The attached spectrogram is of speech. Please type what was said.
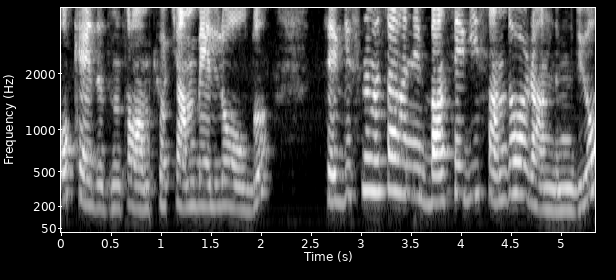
Okey dedim tamam köken belli oldu. Sevgilisine mesela hani ben sevgiyi sende öğrendim diyor.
